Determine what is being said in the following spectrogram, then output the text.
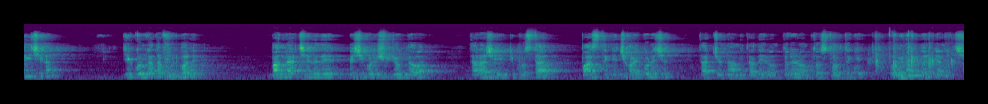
দিয়েছিলাম যে কলকাতা ফুটবলে বাংলার ছেলেদের বেশি করে সুযোগ দেওয়ার, তারা সেই একটি প্রস্তাব পাঁচ থেকে ছয় করেছেন। তার জন্য আমি তাদের অন্তরের অন্তঃস্থল থেকে অভিনন্দন জানাচ্ছি।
